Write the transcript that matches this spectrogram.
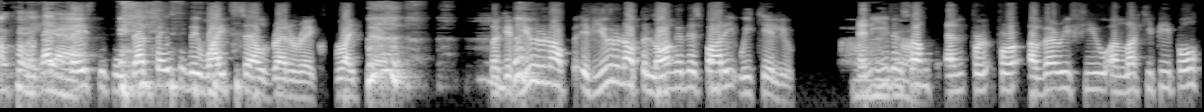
Okay, That's yeah. basically that's basically white cell rhetoric right there. Look, if you do not if you do not belong in this body, we kill you. Oh and Oh my even God. some and for for a very few unlucky people,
